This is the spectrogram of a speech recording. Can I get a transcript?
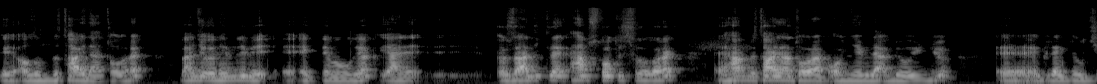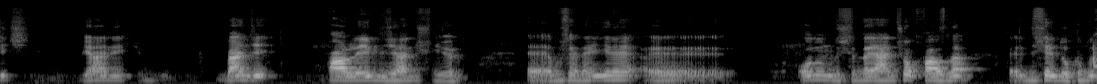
e, alındı tight end olarak. Bence önemli bir e, ekleme olacak. Yani özellikle hem slot receiver olarak e, hem de tight end olarak oynayabilen bir oyuncu. E, Greg Dulcich. Yani bence parlayabileceğini düşünüyorum. E, bu sene yine e, onun dışında yani çok fazla e, dişe dokunur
